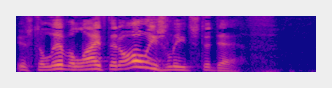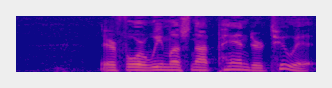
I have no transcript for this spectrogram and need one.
is to live a life that always leads to death. Therefore, we must not pander to it.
